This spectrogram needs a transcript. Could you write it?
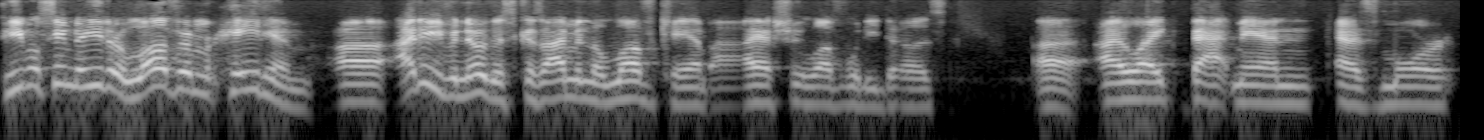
people seem to either love him or hate him. Uh, I didn't even know this because I'm in the love camp. I actually love what he does. Uh, I like Batman as more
